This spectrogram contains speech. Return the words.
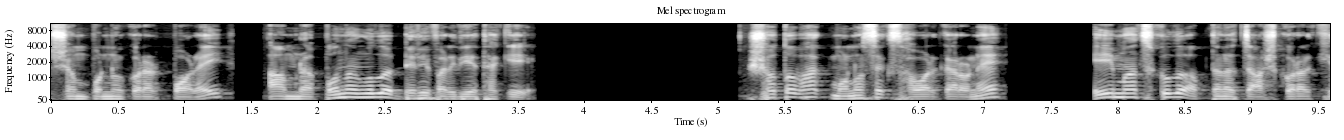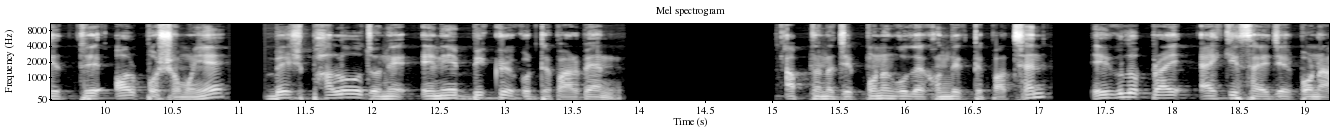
সম্পন্ন করার পরেই আমরা পোনাগুলো ডেলিভারি দিয়ে থাকি। শতভাগ মনোসেক্স হওয়ার কারণে এই মাছগুলো আপনারা চাষ করার ক্ষেত্রে অল্প সময়ে বেশ ভালো ওজনে এনে বিক্রয় করতে পারবেন। আপনারা যে পোনাগুলো এখন দেখতে পাচ্ছেন, এগুলো প্রায় একই সাইজের পোনা।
